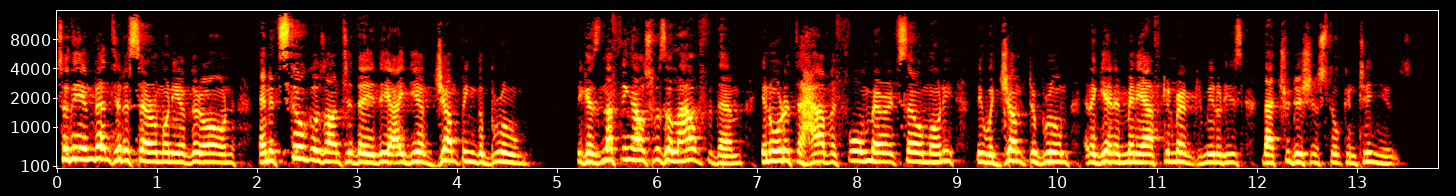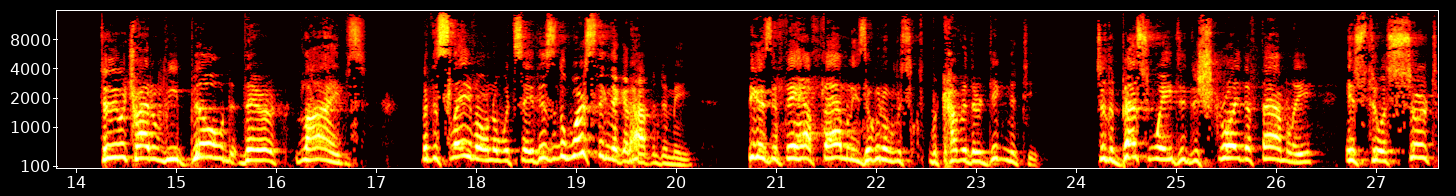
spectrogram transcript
So they invented a ceremony of their own, and it still goes on today the idea of jumping the broom because nothing else was allowed for them in order to have a full marriage ceremony. They would jump the broom. And again, in many African American communities, that tradition still continues. So they would try to rebuild their lives. But the slave owner would say, This is the worst thing that could happen to me. Because if they have families, they're going to re- recover their dignity. So the best way to destroy the family is to assert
